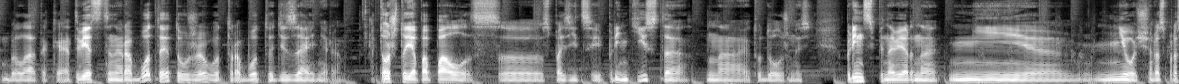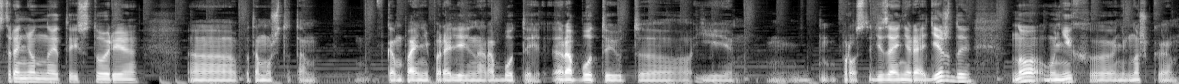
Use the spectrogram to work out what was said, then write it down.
была такая ответственная работа, это уже вот работа дизайнера. То, что я попал с, с позиции принтиста на эту должность, в принципе, наверное, не, не очень распространенная эта история. А, потому что там в компании параллельно работы, работают э, и просто дизайнеры одежды, но у них э, немножко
